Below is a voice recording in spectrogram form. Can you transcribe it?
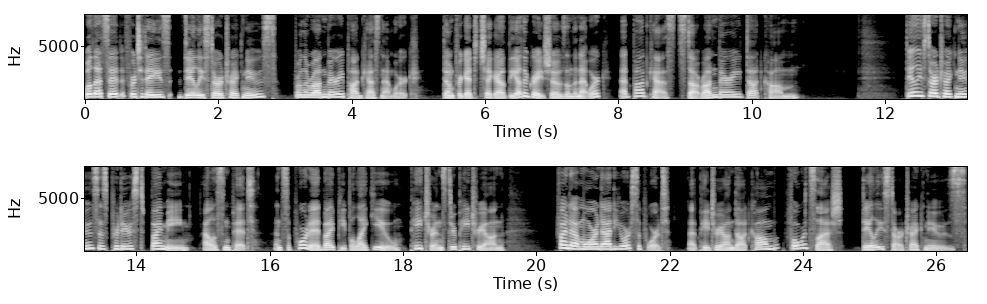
well, that's it for today's daily Star Trek news from the Roddenberry Podcast Network. Don't forget to check out the other great shows on the network at podcasts.roddenberry.com. Daily Star Trek News is produced by me, Allison Pitt, and supported by people like you, patrons through Patreon. Find out more and add your support at patreon.com forward slash daily Star Trek news.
